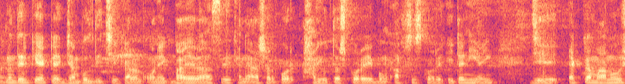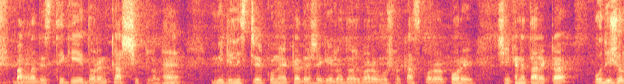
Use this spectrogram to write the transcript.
আপনাদেরকে একটা এক্সাম্পল দিচ্ছি, কারণ অনেক ভাইয়েরা আছে, এখানে আসার পর হাই হতাশ করে এবং আফসোস করে। এটা নিয়েই যে একটা মানুষ বাংলাদেশ থেকে ধরেন কাজ শিখলো হ্যাঁ? মিডিল ইস্টের কোনো একটা দেশে গেল, দশ বারো বছর কাজ করার পরে সেখানে তার একটা পজিশন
